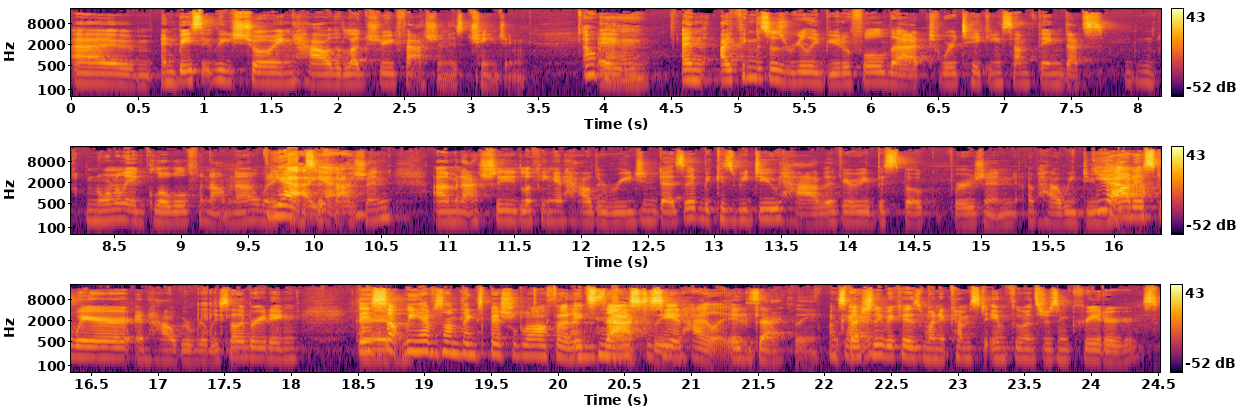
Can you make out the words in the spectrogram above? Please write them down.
um, and basically showing how the luxury fashion is changing. Okay. Um, and I think this is really beautiful that we're taking something that's normally a global phenomena when it Yeah, comes to yeah. fashion, um, and actually looking at how the region does it because we do have a very bespoke version of how we do Yeah. modest wear and how we're really celebrating. There's um, we have something special to offer, and it's nice to see it highlighted. Exactly. Especially because when it comes to influencers and creators,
